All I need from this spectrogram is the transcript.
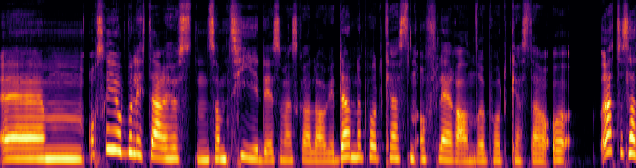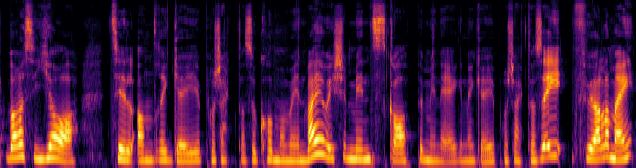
Um, og skal jobbe litt der i høsten, samtidig som jeg skal lage denne podkasten og flere andre podkaster. Og rett og slett bare si ja til andre gøye prosjekter som kommer min vei, og ikke minst skape mine egne gøye prosjekter. Så jeg føler meg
